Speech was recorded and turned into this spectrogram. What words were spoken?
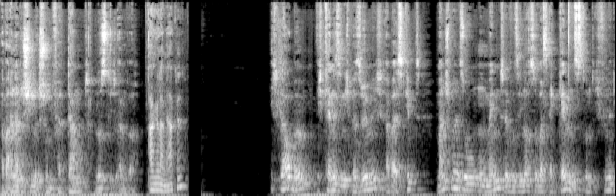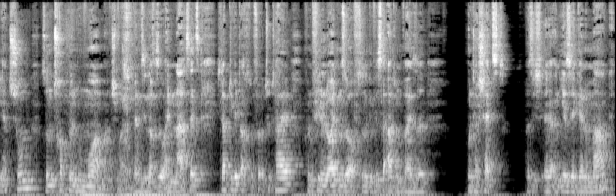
Aber Anna Dushime ist schon verdammt lustig einfach. Angela Merkel? Ich glaube, ich kenne sie nicht persönlich, aber es gibt manchmal so Momente, wo sie noch so was ergänzt und ich finde, die hat schon so einen trockenen Humor manchmal, wenn sie noch so einen nachsetzt. Ich glaube, die wird auch total von vielen Leuten so auf so eine gewisse Art und Weise unterschätzt. Was ich äh, an ihr sehr gerne mag,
